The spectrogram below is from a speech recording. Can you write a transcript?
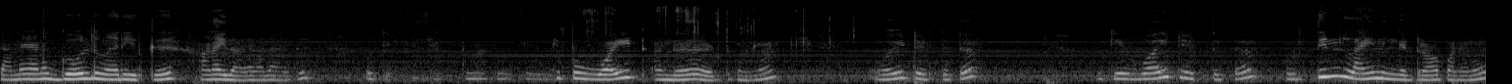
செமையான கோல்டு மாதிரி இருக்குது ஆனால் இது அழகாக தான் இருக்குது ஓகே இப்போ ஒயிட் அந்த எடுத்துக்கோங்க. ஒயிட் எடுத்துட்டு ஓகே ஒயிட் எடுத்துட்டு ஒரு தின் லைன் இங்கே ட்ரா பண்ணணும்.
